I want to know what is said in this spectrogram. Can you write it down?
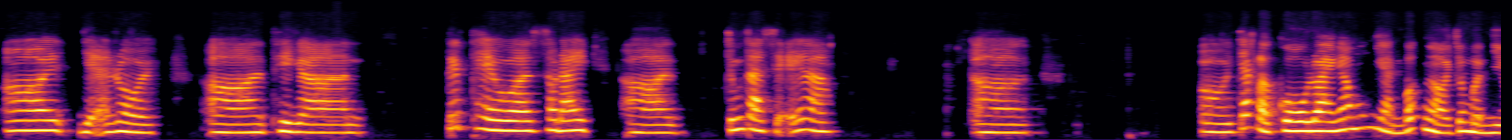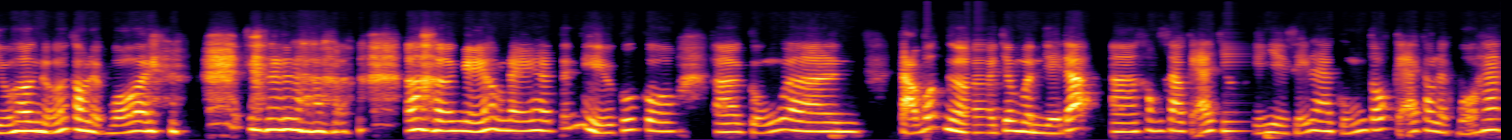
À, dạ rồi. À, thì à, tiếp theo à, sau đây à, chúng ta sẽ à, à, Ờ, chắc là cô Loan á muốn dành bất ngờ cho mình nhiều hơn nữa câu lạc bộ ơi? Cho nên là à, ngày hôm nay tín hiệu của cô à, cũng à, tạo bất ngờ cho mình vậy đó. À, không sao cả chuyện gì xảy ra cũng tốt cả câu lạc bộ ha?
